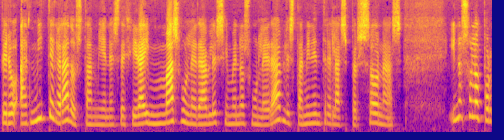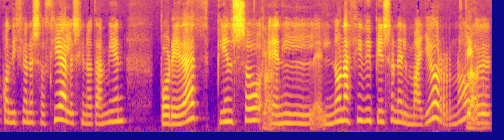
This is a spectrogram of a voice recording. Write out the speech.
pero admite grados también, es decir, hay más vulnerables y menos vulnerables también entre las personas. Y no solo por condiciones sociales, sino también por edad pienso en el, no nacido y pienso en el mayor, ¿no? Eh,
